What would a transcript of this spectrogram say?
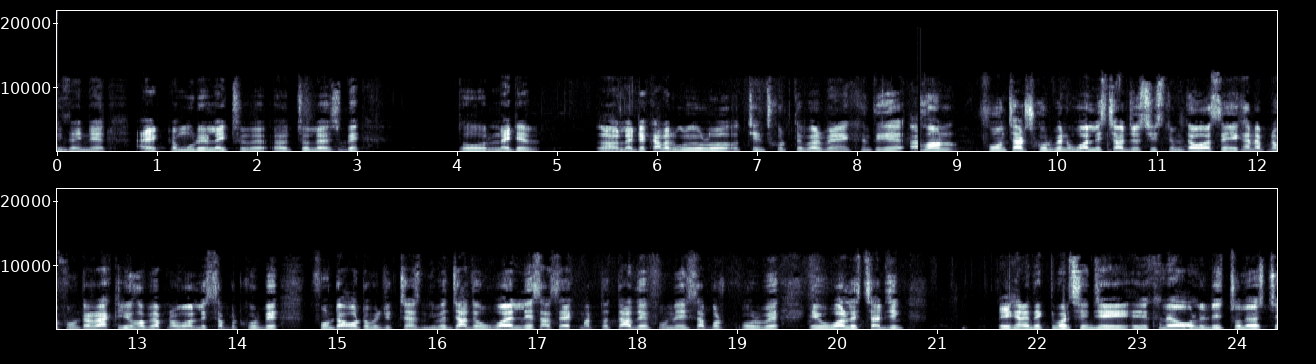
ডিজাইনের আরেকটা মুডের লাইট চলে চলে আসবে। তো লাইটের লাইটের কালারগুলো চেঞ্জ করতে পারবেন এখান থেকে। এখন ফোন চার্জ করবেন ওয়ারলেস চার্জার সিস্টেম দেওয়া আছে। এখানে আপনার ফোনটা রাখলেই হবে আপনার ওয়ারলেস সাপোর্ট করবে ফোনটা অটোমেটিক চার্জ নেবে। যাদের ওয়ারলেস আছে একমাত্র তাদের ফোনেই সাপোর্ট করবে এই ওয়ারলেস চার্জিং এখানে দেখতে পাচ্ছি যে এখানে অলরেডি চলে আসছে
